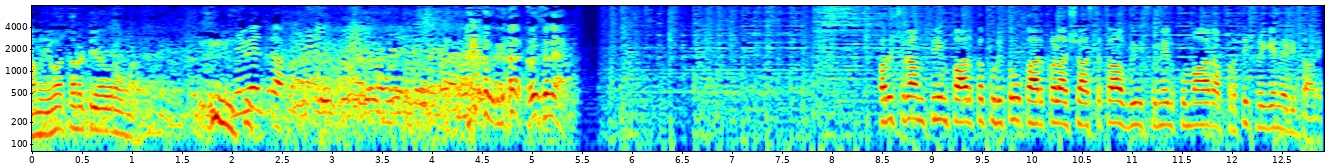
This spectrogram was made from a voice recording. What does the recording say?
ನಮ್ಮ ಇವತ್ತರ ಟಿ ಅವರ ಪರಶುರಾಮ್ ಥೀಮ್ ಪಾರ್ಕ್ ಕುರಿತು ಕಾರ್ಕಳ ಶಾಸಕ ವಿ ಸುನೀಲ್ ಕುಮಾರ್ ಪ್ರತಿಕ್ರಿಯೆ ನೀಡಿದ್ದಾರೆ.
